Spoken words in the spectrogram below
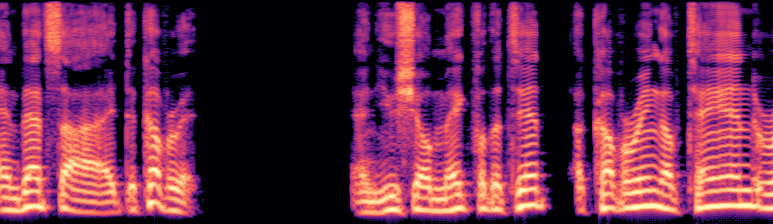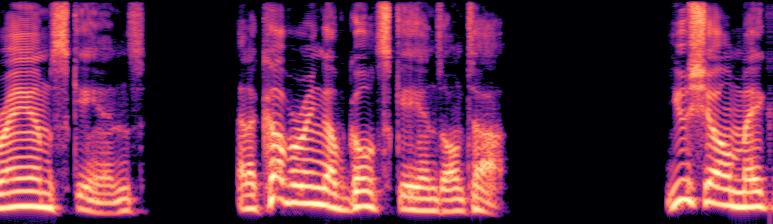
and that side to cover it. And you shall make for the tent a covering of tanned ram skins and a covering of goat skins on top. You shall make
